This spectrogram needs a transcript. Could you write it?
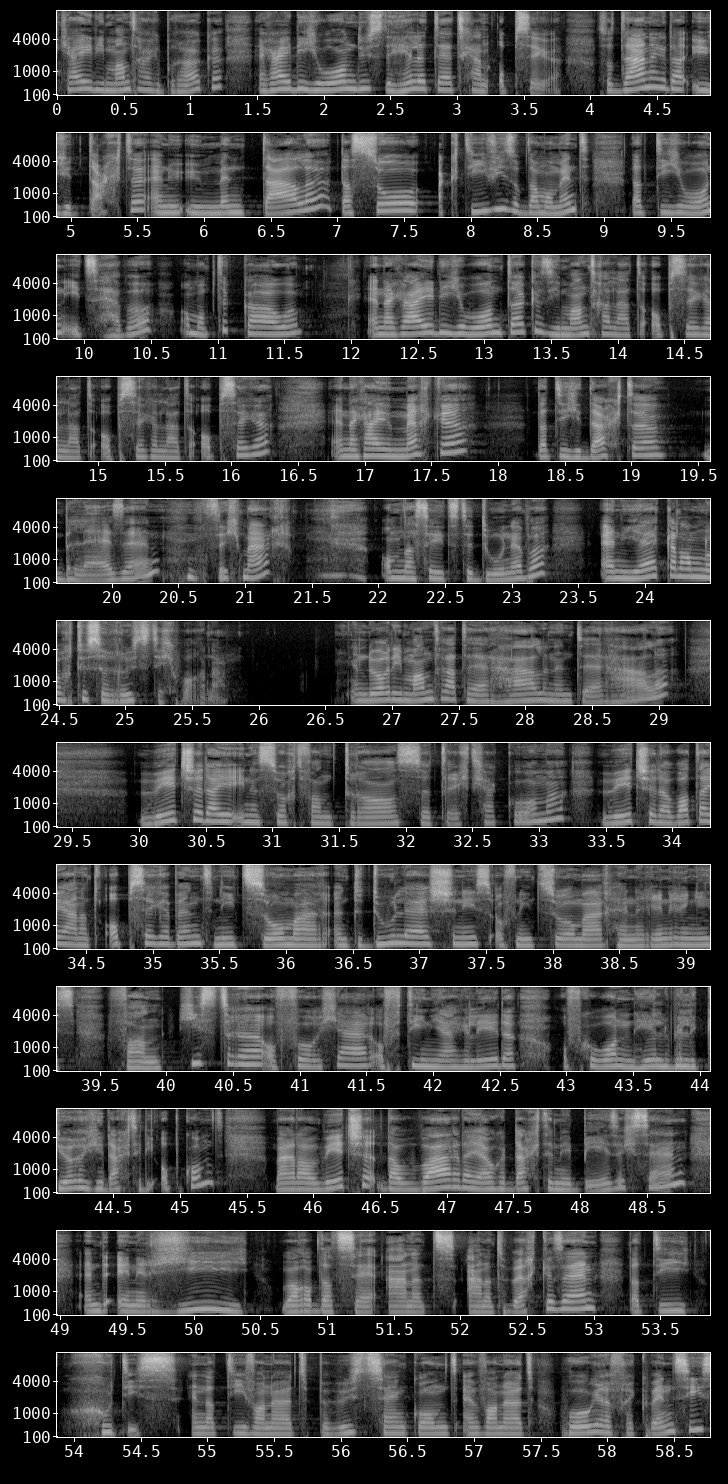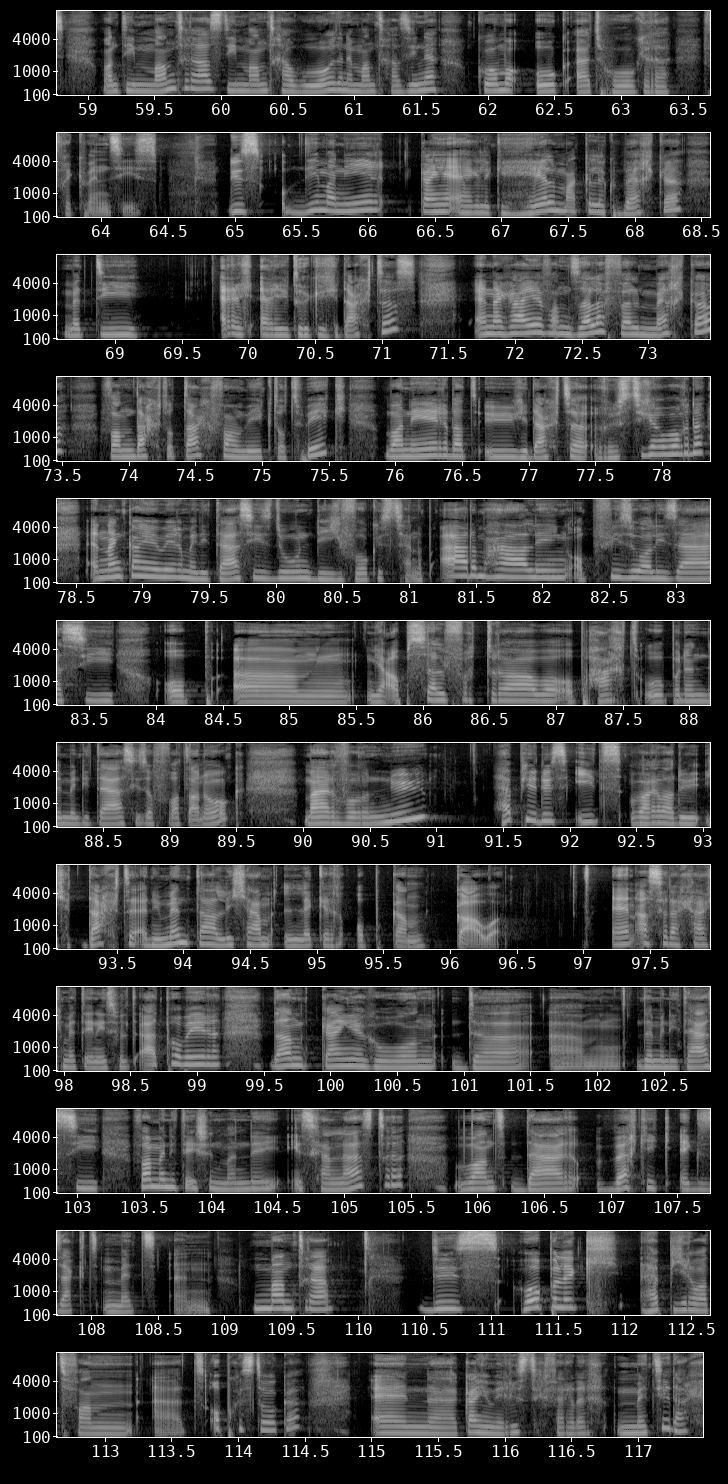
ga je die mantra gebruiken en ga je die gewoon dus de hele tijd gaan opzeggen. Zodanig dat je gedachten en je, mentale, dat zo actief is op dat moment, dat die gewoon iets hebben om op te kouwen. En dan ga je die gewoon telkens die mantra laten opzeggen, laten opzeggen, laten opzeggen. En dan ga je merken dat die gedachten blij zijn, zeg maar, omdat ze iets te doen hebben. En jij kan dan ondertussen rustig worden. En door die mantra te herhalen en te herhalen, Weet je dat je in een soort van trance terecht gaat komen? Weet je dat wat je aan het opzeggen bent niet zomaar een to-do-lijstje is of niet zomaar een herinnering is van gisteren of vorig jaar of tien jaar geleden of gewoon een heel willekeurige gedachte die opkomt, maar dan weet je dat waar dat jouw gedachten mee bezig zijn en de energie waarop dat zij aan het, aan het werken zijn, dat die goed is. En dat die vanuit bewustzijn komt en vanuit hogere frequenties. Want die mantra's, die mantra-woorden en mantrazinnen komen ook uit hogere frequenties. Dus op die manier kan je eigenlijk heel makkelijk werken met die erg, erg drukke gedachten. En dan ga je vanzelf wel merken, van dag tot dag, van week tot week, wanneer dat je gedachten rustiger worden. En dan kan je weer meditaties doen die gefocust zijn op ademhaling, op visualisatie, op, um, ja, op zelfvertrouwen, op hartopenende meditaties of wat dan ook. Maar voor nu heb je dus iets waar dat je gedachten en je mentaal lichaam lekker op kan kouwen. En als je dat graag meteen eens wilt uitproberen, dan kan je gewoon de, um, de meditatie van Meditation Monday eens gaan luisteren. Want daar werk ik exact met een mantra. Dus hopelijk heb je er wat van uit opgestoken en uh, kan je weer rustig verder met je dag.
